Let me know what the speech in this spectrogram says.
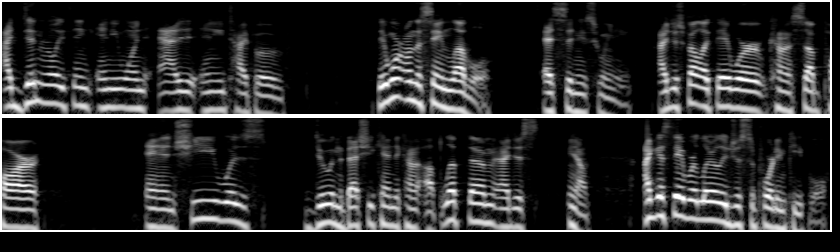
I didn't really think anyone added any type of. They weren't on the same level as Sydney Sweeney. I just felt like they were kind of subpar, and she was doing the best she can to kind of uplift them. And I just, you know, I guess they were literally just supporting people.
